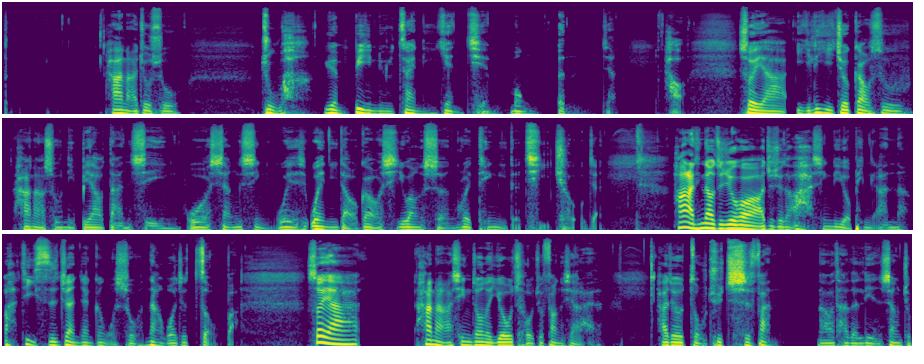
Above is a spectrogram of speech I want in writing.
的。”哈拿就说：“主啊，愿婢女在你眼前蒙。”好，所以啊，以利就告诉哈娜说：“你不要担心，我相信，我也为你祷告，希望神会听你的祈求。”这样，哈娜听到这句话就觉得啊，心里有平安呐！啊，祭司居然这样跟我说，那我就走吧。所以啊，哈娜心中的忧愁就放下来了，他就走去吃饭，然后他的脸上就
